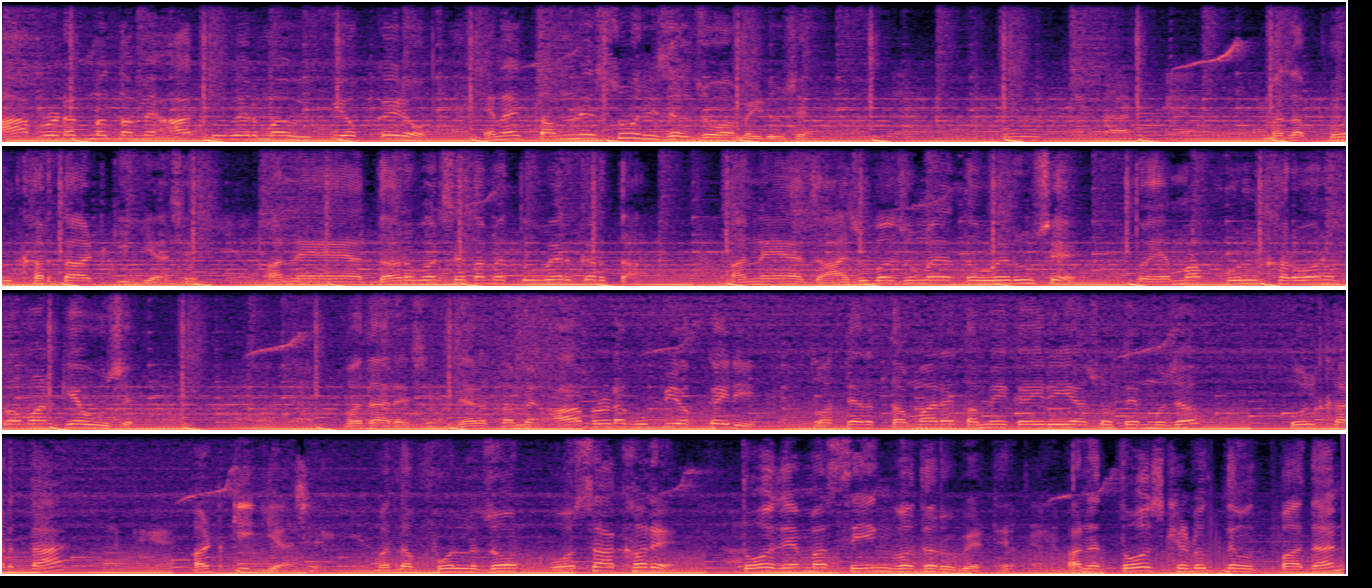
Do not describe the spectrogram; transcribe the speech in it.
આ પ્રોડક્ટનો તમે આ તુવેરમાં ઉપયોગ કર્યો, એના તમને શું રિઝલ્ટ જોવા મળ્યું છે? કરતા મતલબ ફૂલ ખર્ચા અટકી ગયા છે. અને દર વર્ષે તમે તુવેર કરતા અને આજુબાજુમાં તુવેરું છે, તો એમાં ફૂલ ખરવાનું પ્રમાણ કેવું છે? વધારે છે. જ્યારે તમે આ પ્રોડક્ટ ઉપયોગ કરી, તો અત્યારે તમારે તમે કહી રહ્યા છો તે મુજબ ફૂલ ખરતા અટકે ગયા છે. મતલબ ફૂલ જો ઓછા ખરે તો જ એમાં સિંગ વધારે બેઠે. અને તો જ ખેડૂતને ઉત્પાદન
